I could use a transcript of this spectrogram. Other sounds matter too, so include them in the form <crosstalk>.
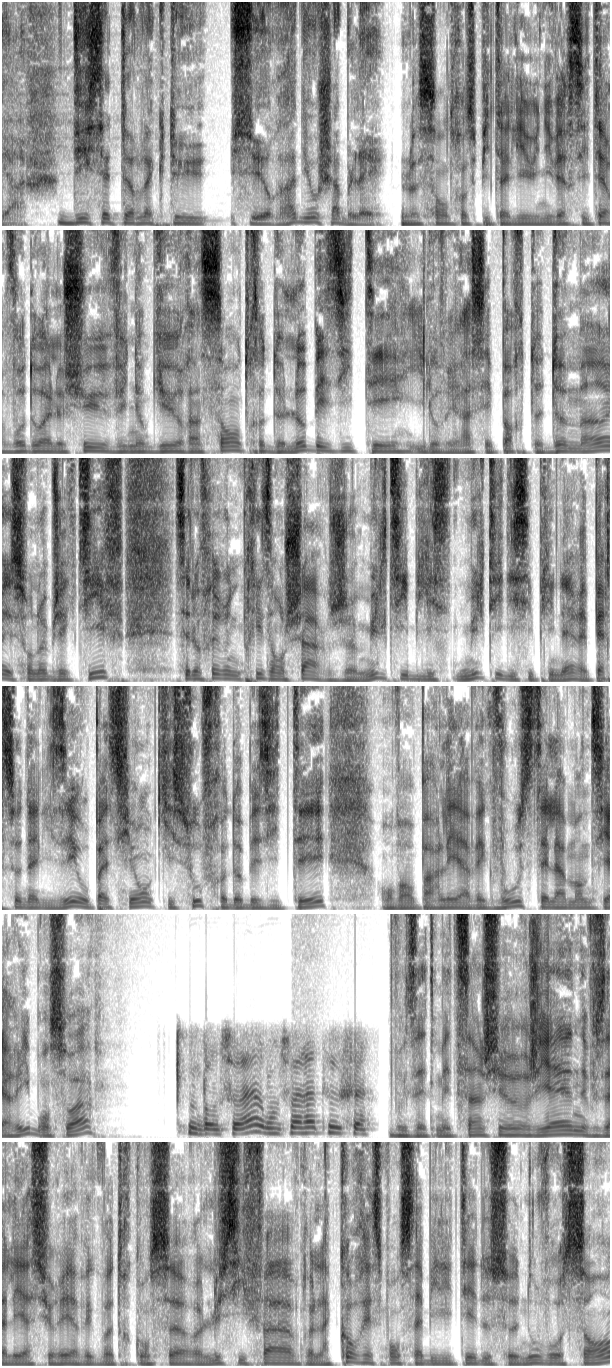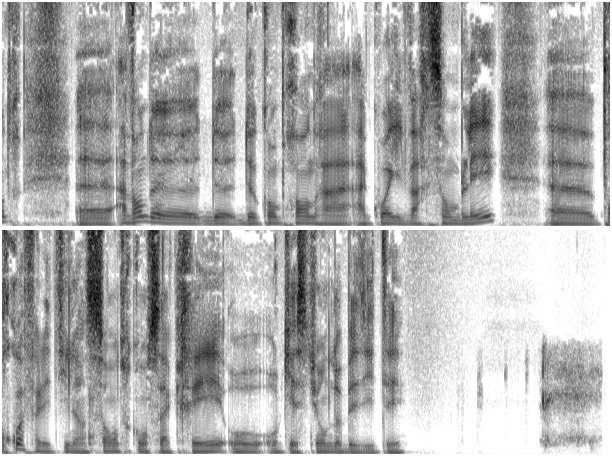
17h L'actu sur Radio Chablais. Le centre hospitalier universitaire Vaudois-le-Chuve inaugure un centre de l'obésité. Il ouvrira ses portes demain et son objectif, c'est d'offrir une prise en charge multidisciplinaire et personnalisée aux patients qui souffrent d'obésité. On va en parler avec vous, Stella Mantiari. Bonsoir. Bonsoir, bonsoir à tous. Vous êtes médecin chirurgienne, vous allez assurer avec votre consoeur Lucie Favre la co-responsabilité de ce nouveau centre. Euh, avant de, comprendre à, quoi il va ressembler, euh, pourquoi fallait-il un centre consacré aux, questions de l'obésité?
